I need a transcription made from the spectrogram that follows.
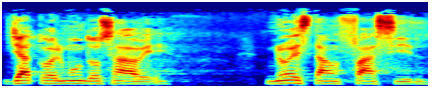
ya todo el mundo sabe, no es tan fácil,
